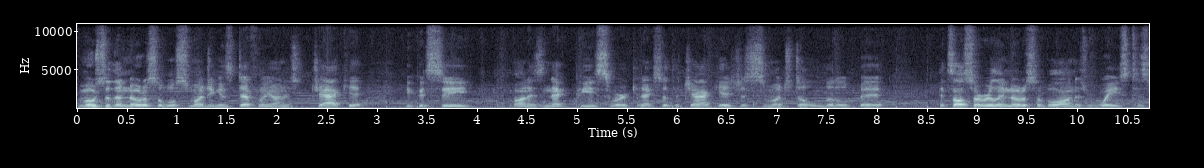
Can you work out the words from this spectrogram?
Most of the noticeable smudging is definitely on his jacket you could see on his neck piece where it connects with the jacket it's just smudged a little bit. It's also really noticeable on his waist. His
